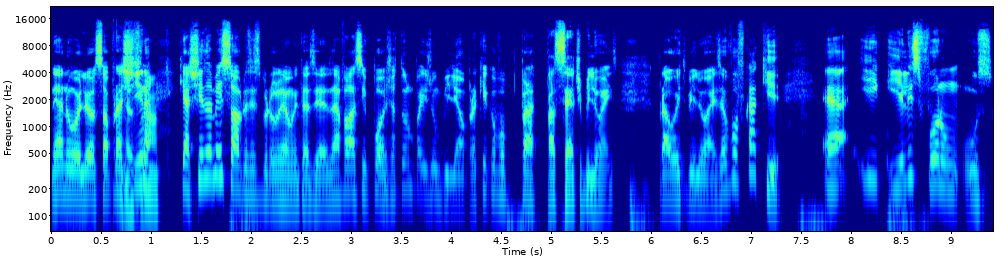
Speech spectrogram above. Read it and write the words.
né? Não olhou só pra China. Exato. Que a China também sofre esse problema muitas vezes, né? Falar assim, pô, já tô num país de um bilhão, pra que, que eu vou pra, pra 7 bilhões? Pra 8 bilhões? Eu vou ficar aqui. É, e, e eles foram os.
